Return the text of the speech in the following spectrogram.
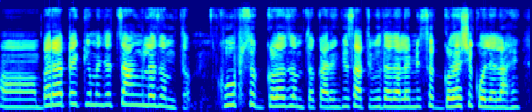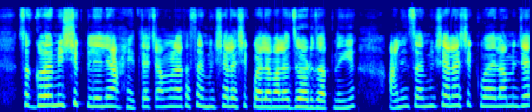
बऱ्यापैकी म्हणजे चांगलं जमतं. खूप सगळं जमतं. कारण की सातवी दादाला मी सगळं शिकवलेलं आहे. सगळं मी शिकलेले आहे. त्याच्यामुळे आता समीक्षाला शिकवायला मला जड जात नाही आहे आणि समीक्षाला शिकवायला म्हणजे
